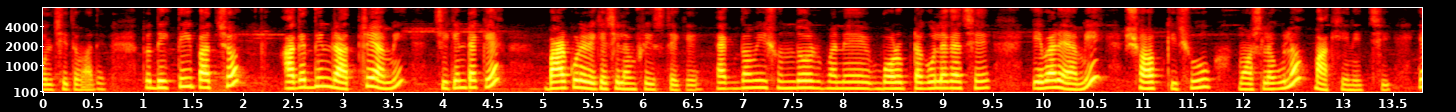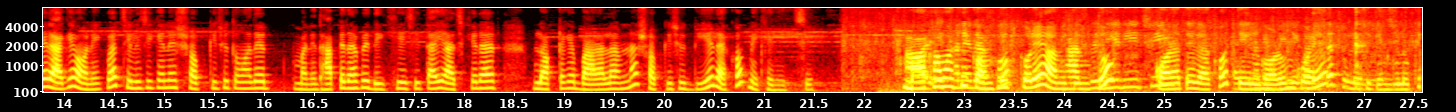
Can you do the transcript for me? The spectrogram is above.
বলছি তোমাদের। তো দেখতেই পাচ্ছ, আগের দিন রাত্রে আমি চিকেনটাকে বার করে রেখেছিলাম ফ্রিজ থেকে। একদমই সুন্দর মানে বরফটা গলে গেছে। এবারে আমি সব কিছু মশলাগুলো মাখিয়ে নিচ্ছি। এর আগে অনেকবার চিলি চিকেনের সব কিছু তোমাদের মানে ধাপে ধাপে দেখিয়েছি তাই আজকের আর ব্লগটাকে বাড়ালাম না সব কিছু দিয়ে দেখো মেখে নিচ্ছি। মাখামাখি কমপ্লিট করে আমি কিন্তু কড়াতে দেখো তেল গরম করে চিকেনগুলোকে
